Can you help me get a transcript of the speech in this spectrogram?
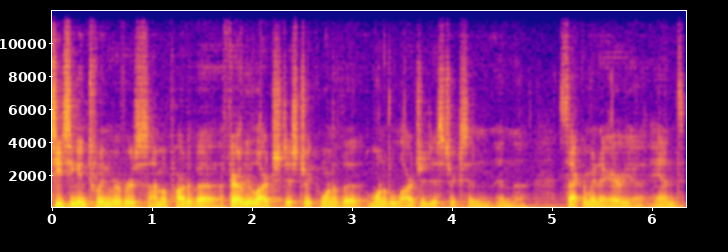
teaching in Twin Rivers. I'm a part of a, a fairly large district, one of the one of the larger districts in, in the Sacramento area, and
